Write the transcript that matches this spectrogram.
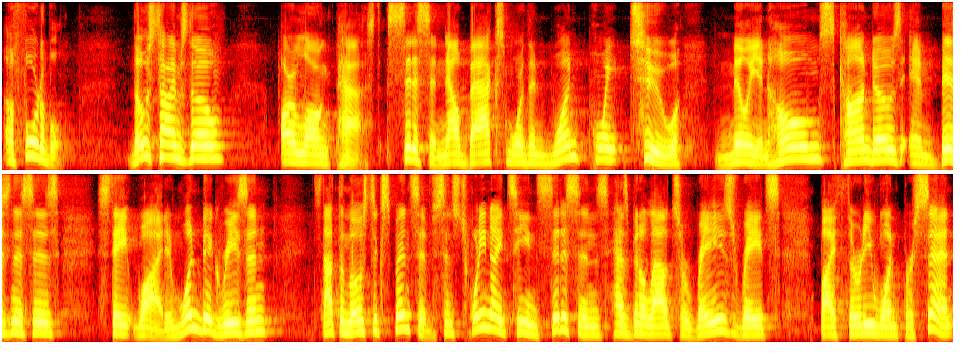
affordable. Those times, though, are long past. Citizen now backs more than 1.2 million homes, condos, and businesses statewide. And one big reason it's not the most expensive. Since 2019, Citizens has been allowed to raise rates by 31%,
